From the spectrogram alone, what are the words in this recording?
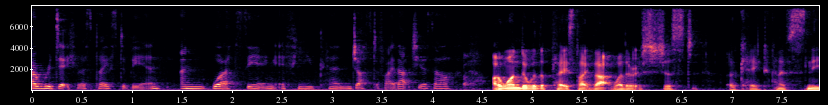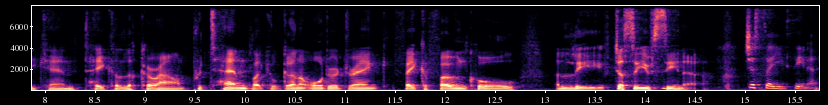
a ridiculous place to be in and worth seeing if you can justify that to yourself. I wonder with a place like that whether it's just okay to kind of sneak in, take a look around, pretend like you're going to order a drink, fake a phone call, and leave just so you've seen it. Just so you've seen it.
